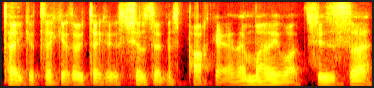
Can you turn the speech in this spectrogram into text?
take a ticket. So he takes it, shoves it in his pocket. And then when he watches uh,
